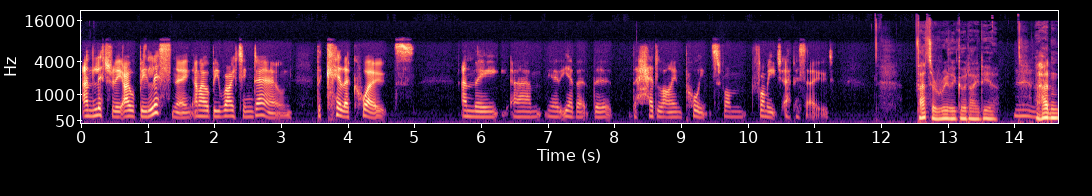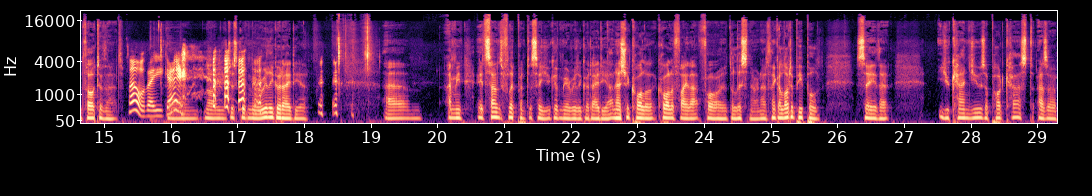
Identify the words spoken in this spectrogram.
and literally I would be listening and I would be writing down the killer quotes and the um, you know, yeah the, the the headline points from from each episode. That's a really good idea. Mm. I hadn't thought of that. Oh, there you go. Um, no, you've just given me a really good idea. Um, I mean, it sounds flippant to say you give me a really good idea, and I should quali- qualify that for the listener. And I think a lot of people say that you can use a podcast as a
